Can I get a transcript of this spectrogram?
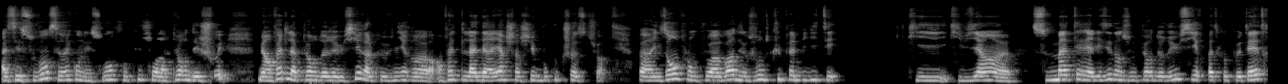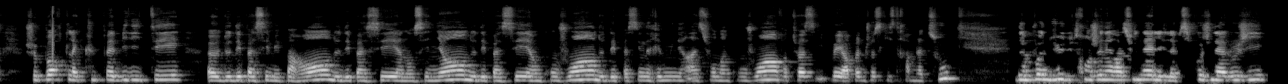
assez souvent. C'est vrai qu'on est souvent focus sur la peur d'échouer, mais en fait, la peur de réussir, elle peut venir, en fait, là derrière chercher beaucoup de choses. Tu vois. Par exemple, on peut avoir des notions de culpabilité qui, qui vient euh, se matérialiser dans une peur de réussir parce que peut-être je porte la culpabilité euh, de dépasser mes parents, de dépasser un enseignant, de dépasser un conjoint, de dépasser une rémunération d'un conjoint. Enfin, tu vois, il peut y avoir plein de choses qui se trament là-dessous. D'un point de vue du transgénérationnel et de la psychogénéalogie,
